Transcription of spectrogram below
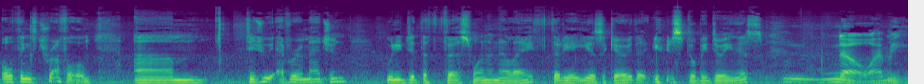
all things truffle. Um, did you ever imagine when you did the first one in LA 38 years ago that you'd still be doing this? No, I mean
